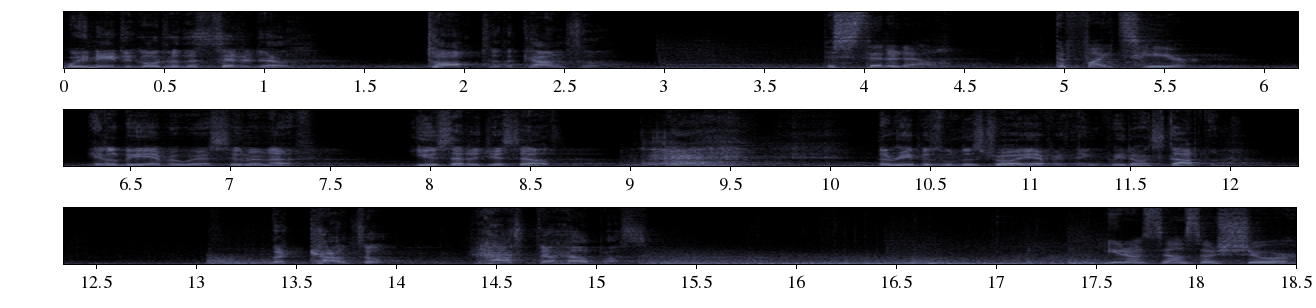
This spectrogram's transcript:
We need to go to the Citadel. Talk to the Council. The Citadel. The fight's here. It'll be everywhere soon enough. You said it yourself. The Reapers will destroy everything if we don't stop them. The Council has to help us. You don't sound so sure.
